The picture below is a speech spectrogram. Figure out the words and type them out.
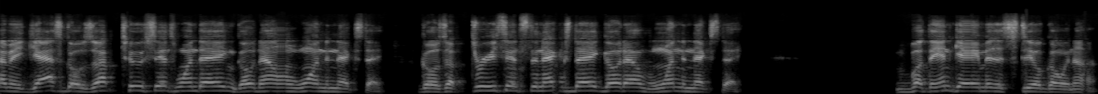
I mean, gas goes up two cents one day and go down one the next day. Goes up three cents the next day, go down one the next day. But the end game is still going up.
